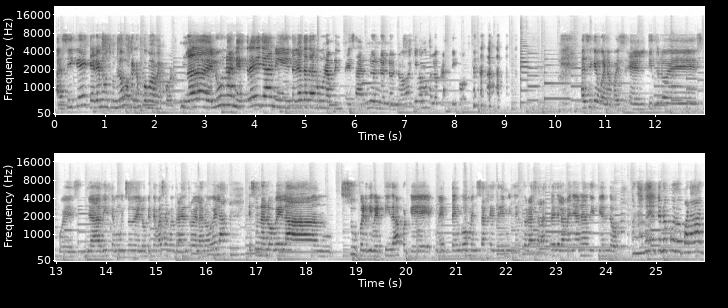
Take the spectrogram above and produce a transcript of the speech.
Así que queremos un lobo que nos coma mejor. Nada de luna, ni estrella, ni te voy a tratar como una princesa. No, no, no, no. Aquí vamos a lo práctico. Así que bueno, pues el título es, pues ya dice mucho de lo que te vas a encontrar dentro de la novela. Es una novela mm, súper divertida porque tengo mensajes de mis lectoras a las 3 de la mañana diciendo, ver que no puedo parar,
